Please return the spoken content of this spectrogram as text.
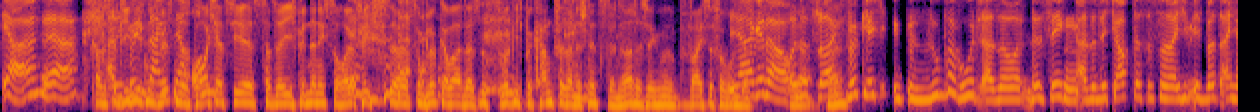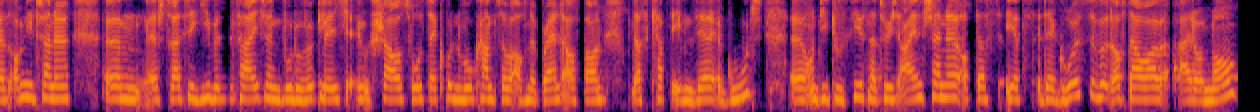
ja. ja. Also für also die, die es nicht wissen, das Borchert hier ist tatsächlich, ich bin da nicht so häufig äh, zum Glück, aber das ist wirklich bekannt für seine Schnitzel, ne? Deswegen war ich so verwundert. Ja, genau. Und es läuft wirklich super gut. Also deswegen, also ich glaube, das ist so, ich, ich würde es eigentlich als Omnichannel-Strategie ähm, bezeichnen, wo du wirklich schaust, wo ist der Kunde, wo kannst du aber auch eine Brand aufbauen. Und das klappt eben sehr gut. Äh, und D2C ist natürlich ein Channel. Ob das jetzt der größte wird auf Dauer, I don't know.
